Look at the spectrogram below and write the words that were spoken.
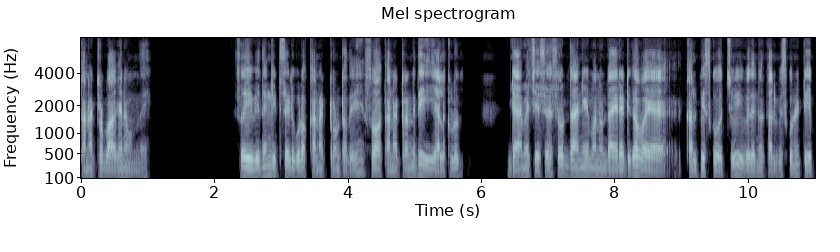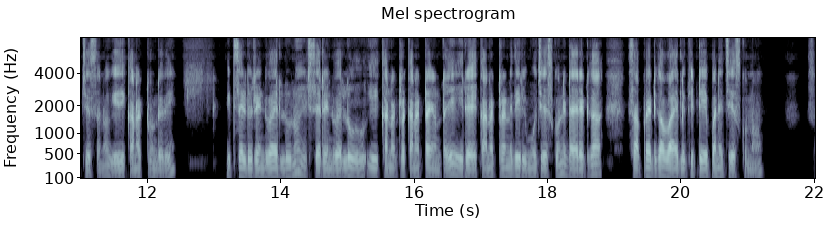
కనెక్టర్ బాగానే ఉంది. సో, ఈ విధంగా ఇటు సైడ్ కూడా ఒక కనెక్టర్ ఉంటుంది సో, ఆ కనెక్టర్ అనేది ఎలకలు డ్యామేజ్ చేసాయి. సో, దాన్ని మనం డైరెక్ట్‌గా వై ఈ విధంగా కలిపేసుకొని టేప్ చేశాను. ఇది కనెక్టర్ ఉండేది. ఇటు సైడ్ రెండు వైర్లును, ఇటు సైడ్ రెండు వైర్లు ఈ కనెక్టర్ కనెక్ట్ అయి ఉంటాయి. ఈ కనెక్టర్ అనేది రిమూవ్ చేసుకొని డైరెక్ట్‌గా సపరేట్గా వైర్లకి టేప్ అనేది చేసుకున్నాం. సో,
